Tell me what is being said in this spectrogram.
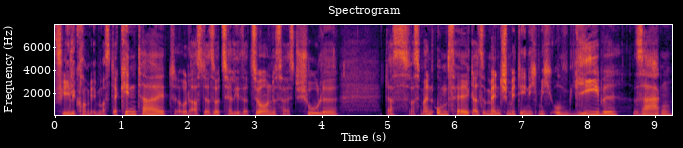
Viele kommen eben aus der Kindheit oder aus der Sozialisation, das heißt Schule, das, was mein Umfeld, also Menschen, mit denen ich mich umgebe, sagen.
